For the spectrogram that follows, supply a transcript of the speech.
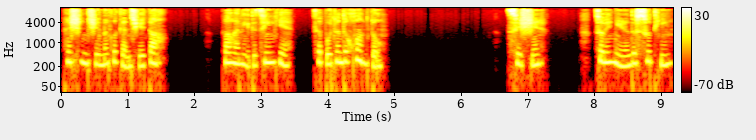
他甚至能够感觉到睾丸里的精液在不断的晃动。此时，作为女人的苏婷，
